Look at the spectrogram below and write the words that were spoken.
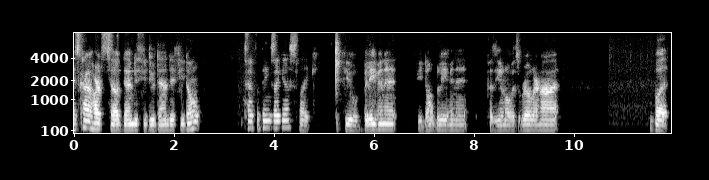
It's kind of hard to tell. Damned if you do, damned if you don't. Type of things, I guess. Like if you believe in it, if you don't believe in it, because you don't know if it's real or not. But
